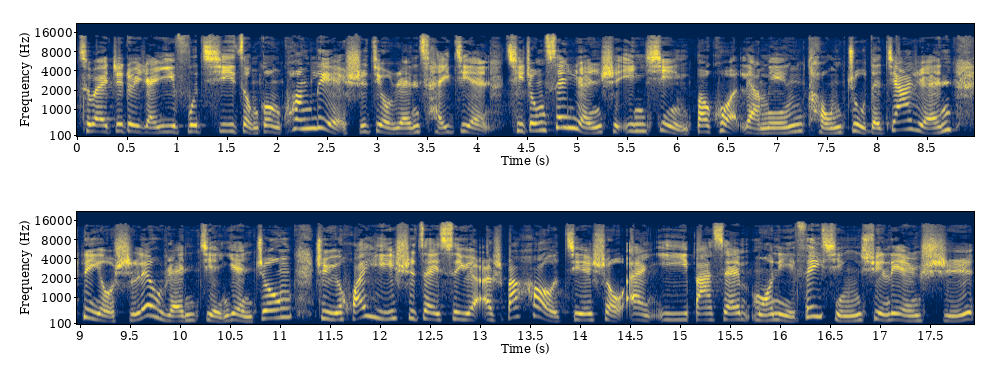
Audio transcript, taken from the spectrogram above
此外，这对染疫夫妻总共框列十九人裁检，其中三人是阴性，包括两名同住的家人，另有十六人检验中。至于怀疑是在四月二十八号接受按一一八三模拟飞行训练时，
